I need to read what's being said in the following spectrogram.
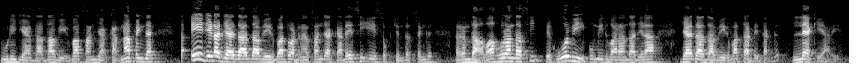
ਪੂਰੀ ਜਾਇਦਾਦ ਦਾ ਵੇਰਵਾ ਸਾਂਝਾ ਕਰਨਾ ਪੈਂਦਾ ਤਾਂ ਇਹ ਜਿਹੜਾ ਜਾਇਦਾਦ ਦਾ ਵੇਰਵਾ ਤੁਹਾਡੇ ਨਾਲ ਸਾਂਝਾ ਕਰ ਰਹੇ ਸੀ, ਇਹ ਸੁਖਚਿੰਦਰ ਸਿੰਘ ਰੰਧਾਵਾ ਹੋਰਾਂ ਦਾ ਸੀ ਤੇ ਹੋਰ ਵੀ ਉਮੀਦਵਾਰਾਂ ਦਾ ਜਿਹੜਾ ਜਾਇਦਾਦ ਦਾ ਵੇਰਵਾ ਤੁਹਾਡੇ ਤੱਕ ਲੈ ਕੇ ਆ ਰਹੇ ਹਾਂ।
